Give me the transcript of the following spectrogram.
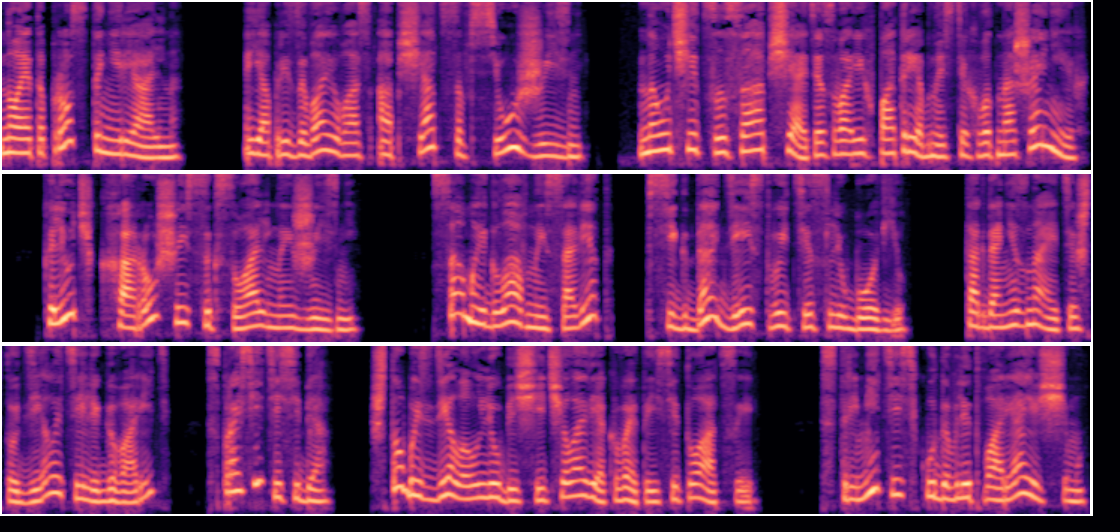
но это просто нереально. Я призываю вас общаться всю жизнь. Научиться сообщать о своих потребностях в отношениях — ключ к хорошей сексуальной жизни. Самый главный совет — всегда действуйте с любовью. Когда не знаете, что делать или говорить, спросите себя, что бы сделал любящий человек в этой ситуации стремитесь к удовлетворяющему,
